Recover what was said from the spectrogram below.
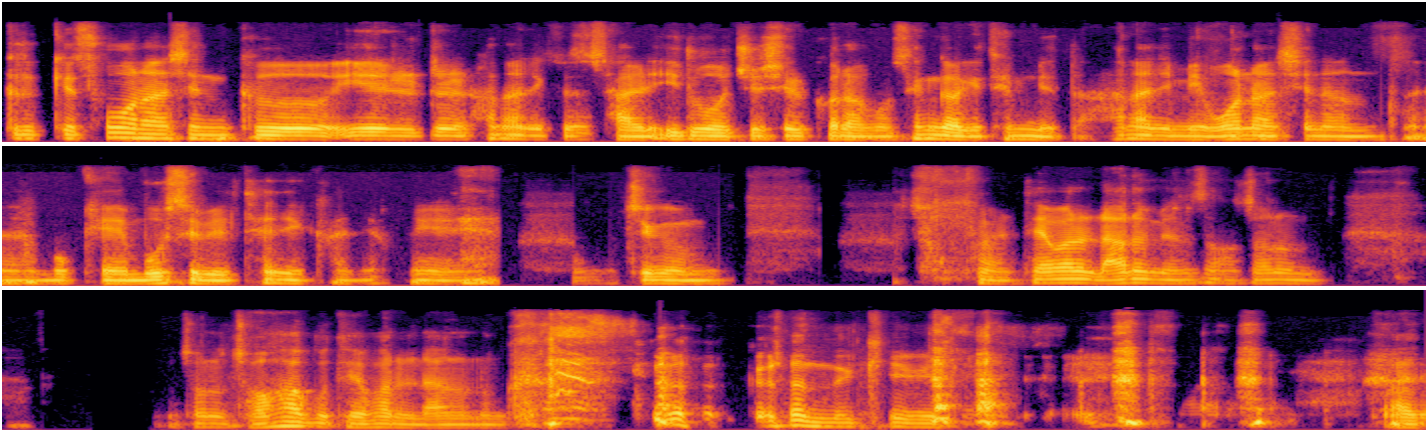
그렇게 소원하신 그 일을 하나님께서 잘 이루어 주실 거라고 생각이 됩니다. 하나님이 원하시는 예, 목회의 모습일 테니까요. 예. 네. 지금 정말 대화를 나누면서 저는 저는 저하고 대화를 나누는 그런, 그런 느낌이 많이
